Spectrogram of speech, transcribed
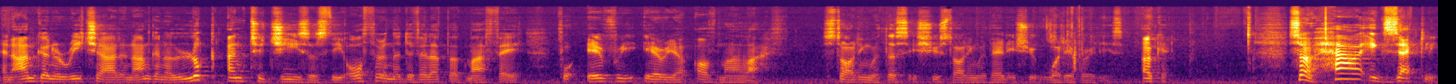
and I'm going to reach out, and I'm going to look unto Jesus, the author and the developer of my faith, for every area of my life starting with this issue, starting with that issue, whatever it is. Okay. So, how exactly,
